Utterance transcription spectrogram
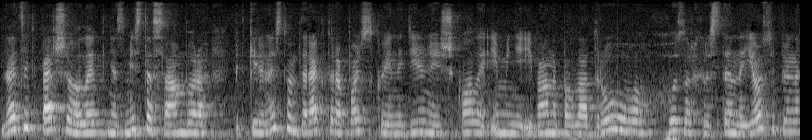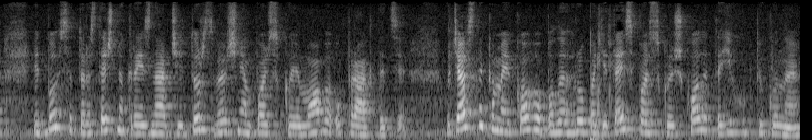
21 липня з міста Самбора під керівництвом директора польської недільної школи імені Івана Павла II Гузар Христини Йосипівни відбувся туристично-краєзнавчий тур з вивченням польської мови у практиці, учасниками якого були група дітей з польської школи та їх опікуни.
